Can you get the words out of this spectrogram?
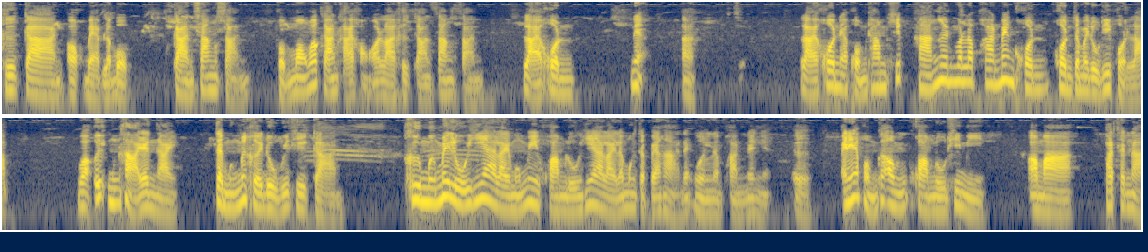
คือการออกแบบระบบการสร้างสรรค์ ผมมองว่าการขายของออนไลน์คือการสร้างสรรค์ หลายคนเนี่ยอะหลายคนเนี่ยผมทำคลิปหาเงินวันละพันแม่งคนคนจะไม่ดูที่ผลลัพธ์ว่าเอ้ยมึงหายังไง แต่มึงไม่เคยดูวิธีการ คือมึงไม่รู้เฮียอะไรมึงไม่มีความรู้เฮียอะไร แล้วมึงจะไปหาได้เงินละพันได้ไงเอออันเนี้ยผมก็เอาความรู้ที่มี เอามา พัฒนา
